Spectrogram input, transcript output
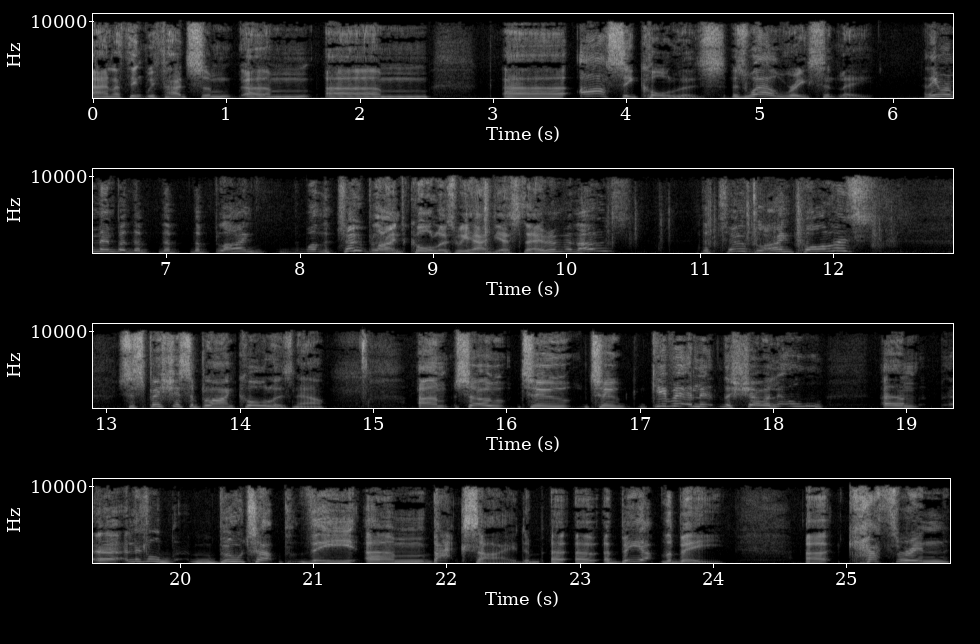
And I think we've had some um, um, uh, arsey callers as well recently. And you remember the, the, the blind, well, the two blind callers we had yesterday. Remember those? The two blind callers? Suspicious of blind callers now. Um, so to to give it a li- the show a little um, uh, a little boot up the um, backside, a, a, a B up the B. Uh, Katherine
